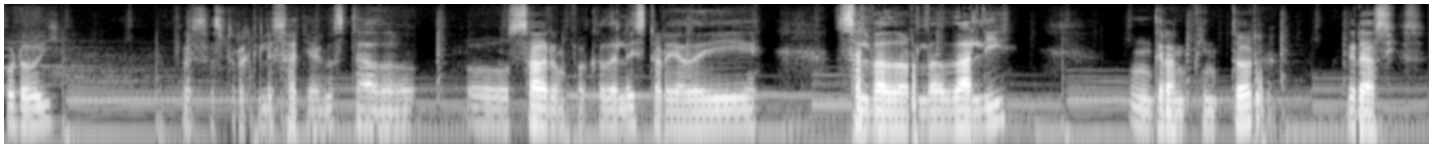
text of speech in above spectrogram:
por hoy. Pues espero que les haya gustado o saber un poco de la historia de Salvador Dalí, un gran pintor. Gracias.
